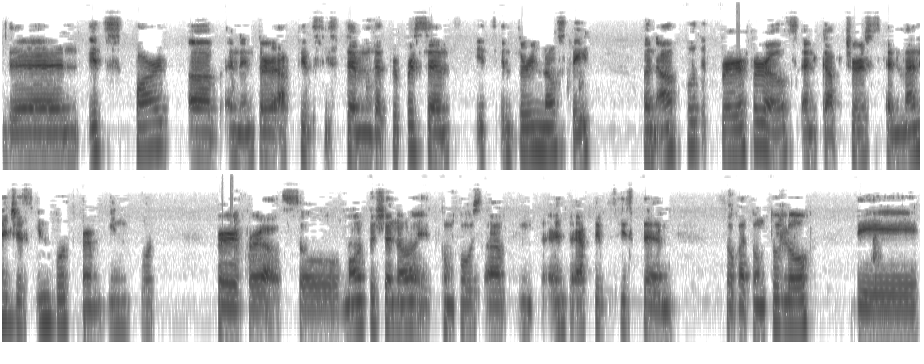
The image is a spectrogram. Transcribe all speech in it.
then it's part of an interactive system that represents its internal state on output peripherals and captures and manages input from input peripherals. So, to siya no, it composed of inter- interactive system. So, katong tulo, the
